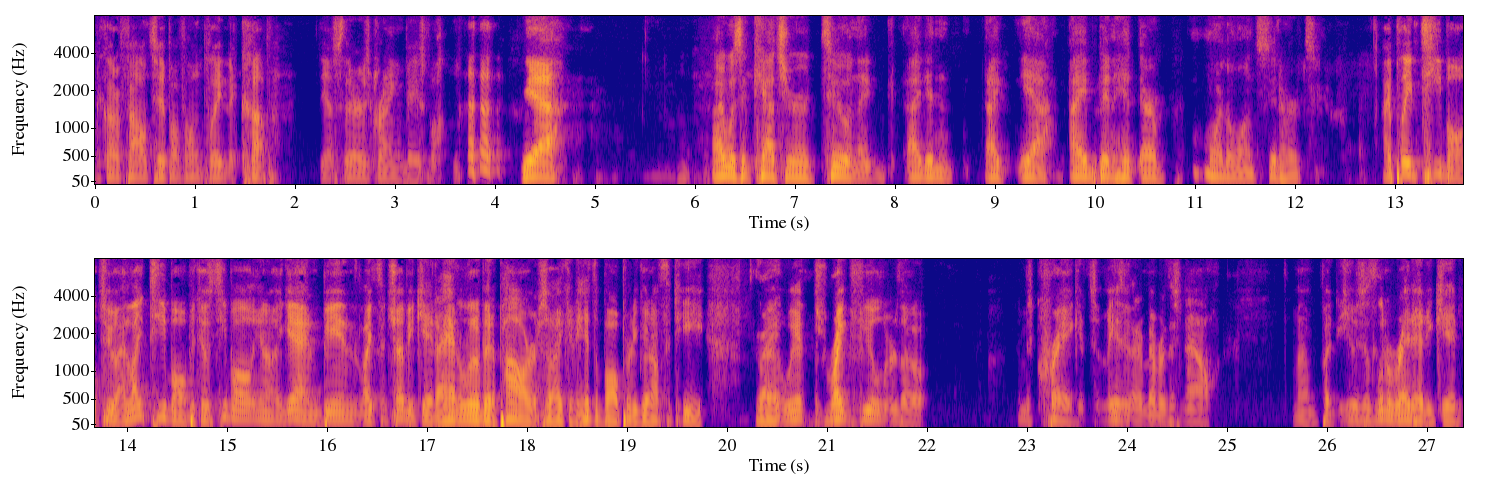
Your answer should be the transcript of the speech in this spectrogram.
I caught a foul tip off home plate in a cup. Yes, there is crying in baseball. Yeah. I was a catcher too, and they I didn't I yeah, I've been hit there more than once. It hurts. I played t-ball too. I like t-ball because t-ball, you know, again, being like the chubby kid, I had a little bit of power, so I could hit the ball pretty good off the tee. Right. Uh, we had this right fielder though. It was Craig. It's amazing that I remember this now. Uh, but he was this little redheaded kid,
